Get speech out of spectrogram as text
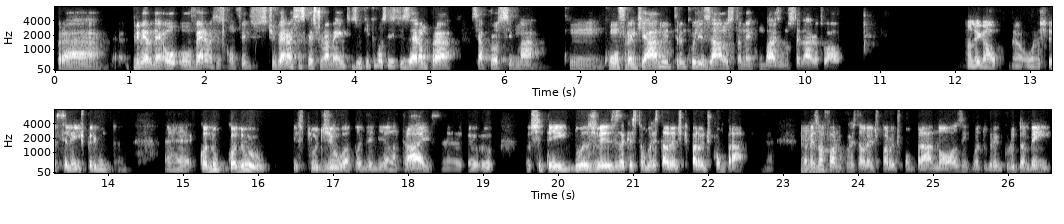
para primeiro, né? Houveram esses conflitos, tiveram esses questionamentos e o que, que vocês fizeram para se aproximar com, com o franqueado e tranquilizá-los também com base no cenário atual? Ah, legal, é acho excelente pergunta. É, quando quando explodiu a pandemia lá atrás, né, eu, eu, eu, citei duas vezes a questão do restaurante que parou de comprar. Né? Da uhum. mesma forma que o restaurante parou de comprar, nós, enquanto Gran Cru, também,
